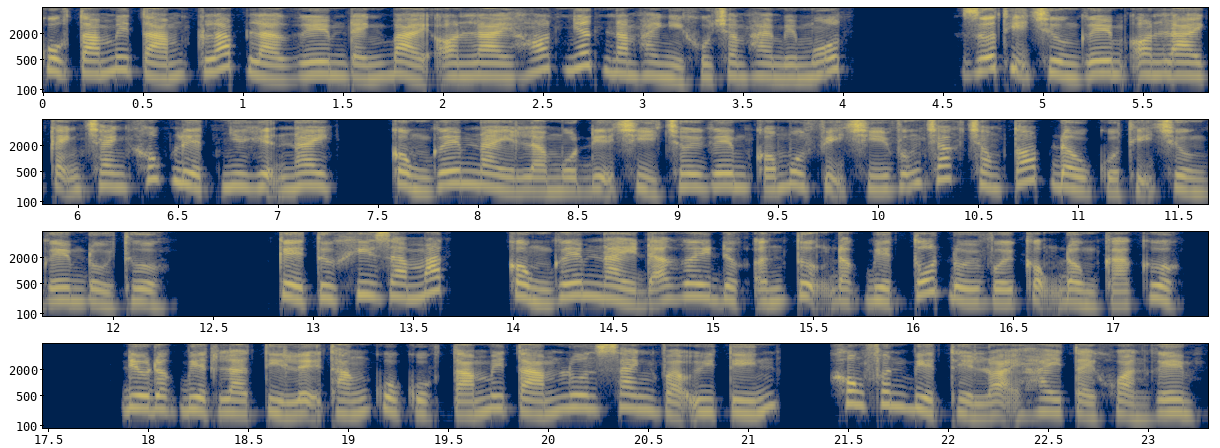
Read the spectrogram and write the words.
Cuộc 88 Club là game đánh bài online hot nhất năm 2021. Giữa thị trường game online cạnh tranh khốc liệt như hiện nay, cổng game này là một địa chỉ chơi game có một vị trí vững chắc trong top đầu của thị trường game đổi thưởng. Kể từ khi ra mắt, cổng game này đã gây được ấn tượng đặc biệt tốt đối với cộng đồng cá cược. Điều đặc biệt là tỷ lệ thắng của cuộc 88 luôn xanh và uy tín, không phân biệt thể loại hay tài khoản game.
